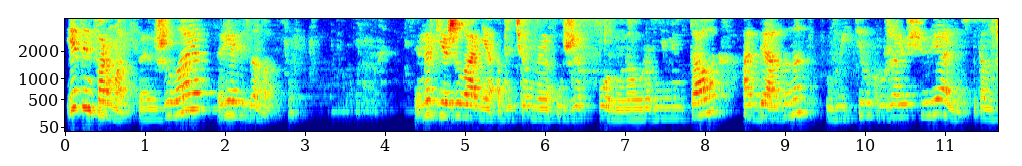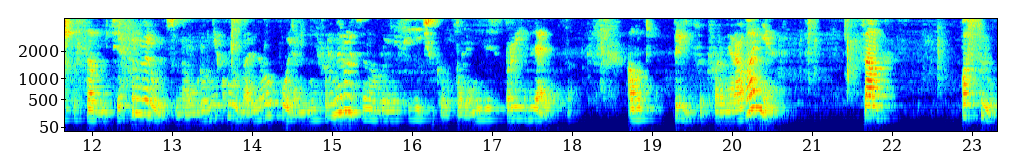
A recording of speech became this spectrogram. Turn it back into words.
Эта информация, желая реализоваться, энергия желания, облеченная уже в форму на уровне ментала, обязана выйти в окружающую реальность, потому что события формируются на уровне каузального поля, они не формируются на уровне физического поля, они здесь проявляются. А вот принцип формирования, сам посыл,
